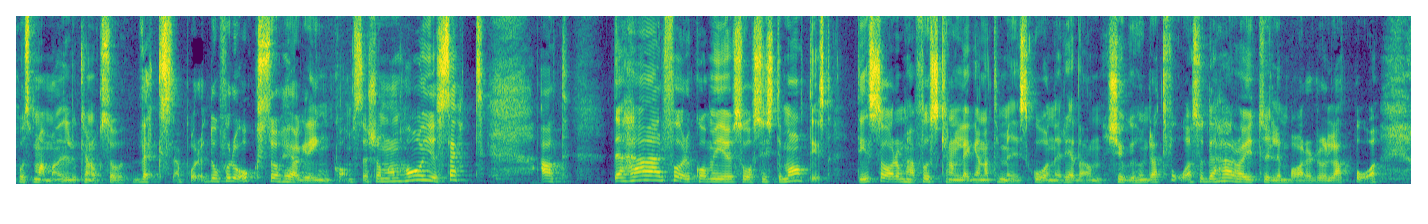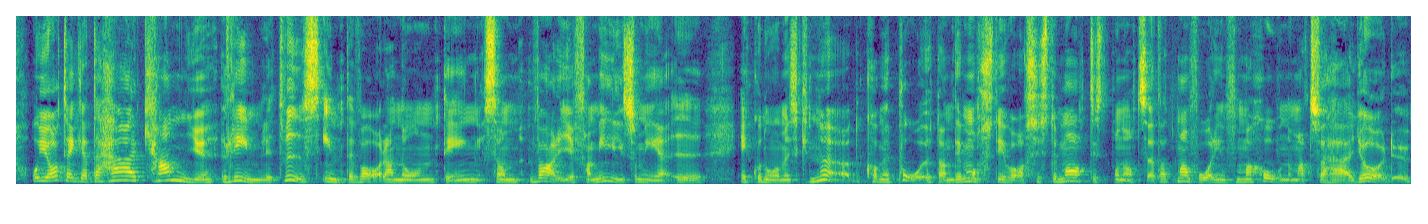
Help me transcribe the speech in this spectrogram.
hos mamman, eller du kan också växla på det. Då får du också högre inkomster. Så man har ju sett att det här förekommer ju så systematiskt. Det sa de här fuskhandläggarna till mig i Skåne redan 2002. Så det här har ju tydligen bara rullat på. Och jag tänker att det här kan ju rimligtvis inte vara någonting som varje familj som är i ekonomisk nöd kommer på. Utan det måste ju vara systematiskt på något sätt. Att man får information om att så här gör du.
